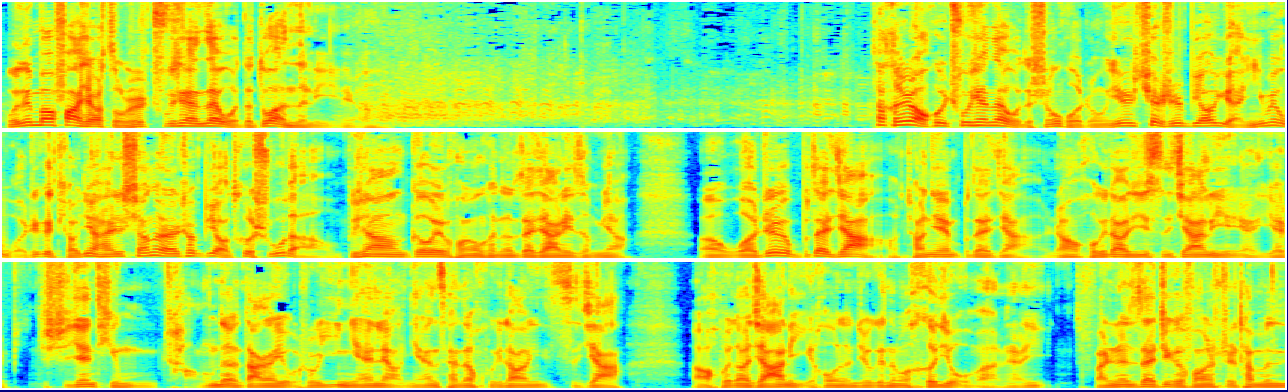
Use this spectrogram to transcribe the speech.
我那帮发小总是出现在我的段子里，你知道吗？他很少会出现在我的生活中，因为确实比较远。因为我这个条件还是相对来说比较特殊的啊，不像各位朋友可能在家里怎么样。呃，我这个不在家啊，常年不在家，然后回到一次家里也时间挺长的，大概有时候一年两年才能回到一次家。然后回到家里以后呢，就跟他们喝酒嘛，反正在这个方式，他们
